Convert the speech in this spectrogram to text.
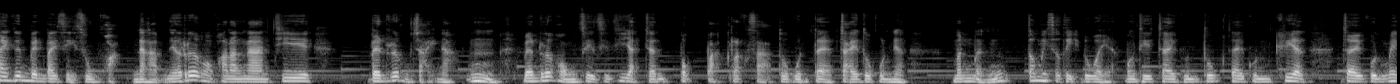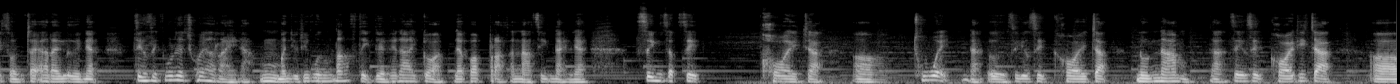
ไพ่ขึ้นเป็นใบสีสูงขวัญนะครับ ในเรื่องของพลังงานที่เป็นเรื่องของใจนะ อืม เป็นเรื่องของสิ่งที่อยากจะปกปักรักษาตัวคุณแต่ใจตัวคุณเนี่ย มันเหมือนต้องมีสติด้วยอะบางทีใจคุณทุกข์ใจคุณเครียด ใจคุณไม่สนใจอะไรเลยเนี่ย สิ่งสิ่งที่จะช่วยอะไรนะ อืม มันอยู่ที่คุณต้องตั้งสติเดินให้ได้ก่อน แล้วก็ปรารถนาสิ่งไหนเนี่ย สิ่งศักดิ์สิทธิ์คอยจะเอ่อช่วยนะ เออ สิ่งศักดิ์สิทธิ์คอยจะหนุนนำนะ สิ่งศักดิ์สิทธิ์คอยที่จะเอ่อ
